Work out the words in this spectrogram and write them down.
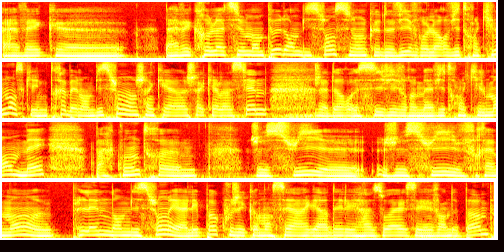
avec euh, avec relativement peu d'ambition, sinon que de vivre leur vie tranquillement, ce qui est une très belle ambition, hein, chacun, chacun la sienne. J'adore aussi vivre ma vie tranquillement, mais par contre, euh, je, suis, euh, je suis vraiment euh, pleine d'ambition. Et à l'époque où j'ai commencé à regarder les Housewives et Van de Pump,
